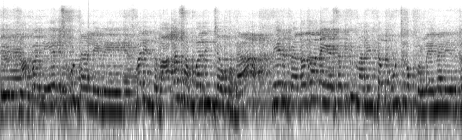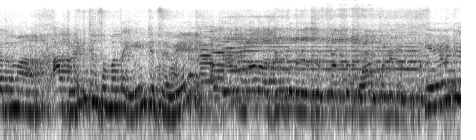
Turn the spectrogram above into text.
నేర్చుకుంటాను లేవే మరి ఇంత బాగా సంపాదించావు కదా? నేను పెద్దదాన్ని అయ్యేసరికి మన ఇంట్లో పూజక పుల్లైనా లేదు కదమ్మా. ఆ గడికి చూసమ్మంతా ఏం చేసావే ఏమిటి?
